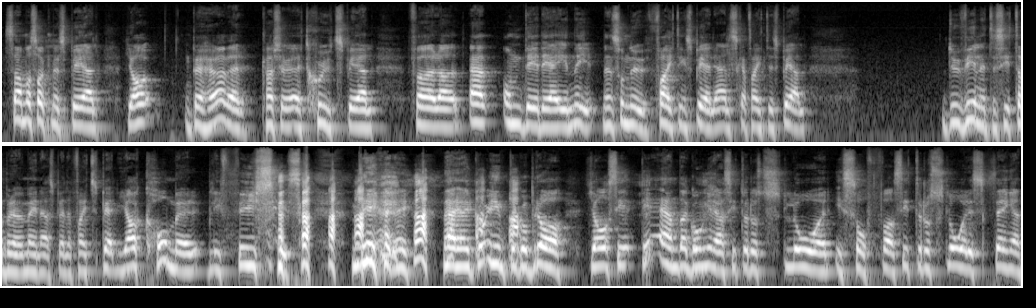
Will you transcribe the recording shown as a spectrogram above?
Samma sak med spel. Jag behöver kanske ett skjutspel för att, äh, om det är det jag är inne i. Men som nu, fightingspel. Jag älskar fightingspel du vill inte sitta bredvid mig när jag spelar fightspel. Jag kommer bli fysisk med dig när jag inte går bra. Jag ser, det är enda gången jag sitter och slår i soffan, sitter och slår i sängen,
